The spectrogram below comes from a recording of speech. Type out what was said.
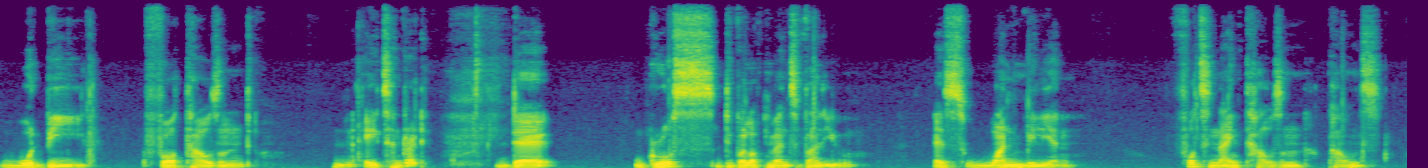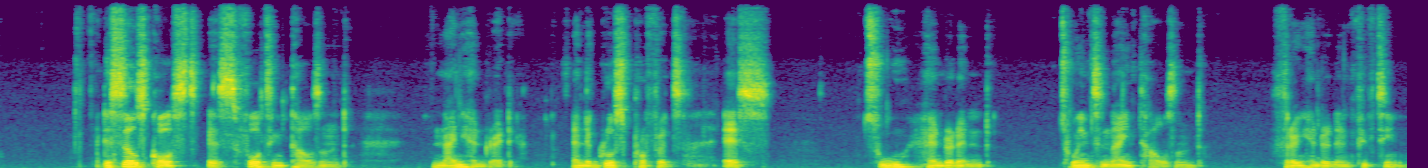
would be 4,800. The gross development value is 1 million 49,000 pounds. The sales cost is 14,900 and the gross profit is 229,315.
